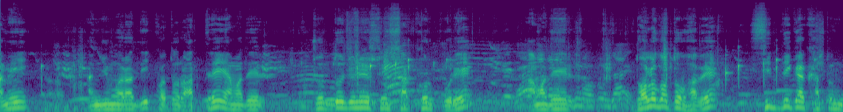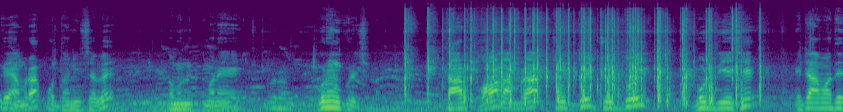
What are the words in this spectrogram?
আমি আঞ্জুমারাদি কত রাত্রেই আমাদের চোদ্দ জনের সই স্বাক্ষর করে আমাদের দলগতভাবে সিদ্দিকা খাতুনকে আমরা প্রধান হিসাবে মানে গ্রহণ করেছিলাম। তার ফল আমরা চোদ্দোই চোদ্দোই ভোট দিয়েছে। এটা আমাদের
